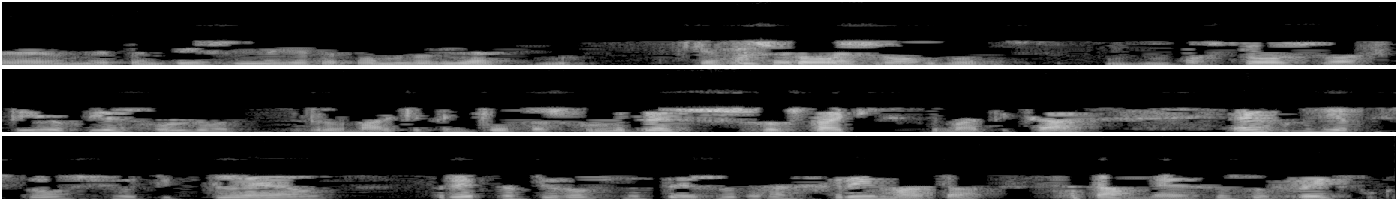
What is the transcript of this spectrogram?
ε, επενδύσουν για το επόμενο διάστημα. Και αυτό Ωστόσο, είναι το υπόθεση. Μμμ. Ωστόσο, αυτοί οι οποίοι ασχολούνται με το digital marketing και το ασχολούνται σωστά και συστηματικά, έχουν διαπιστώσει ότι πλέον πρέπει να πληρώσουν περισσότερα χρήματα στα μέσα, στο Facebook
